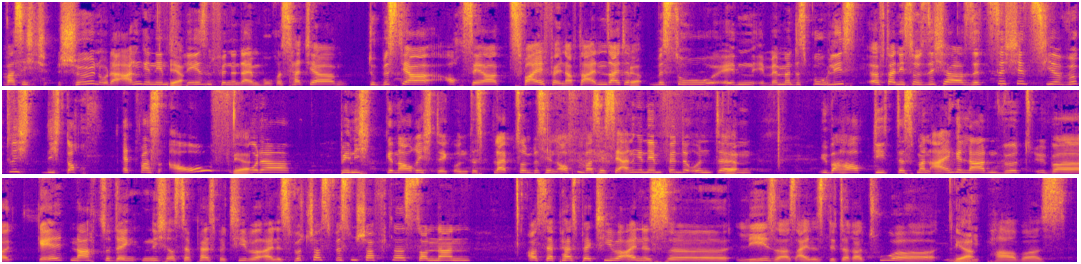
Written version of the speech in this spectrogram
Was ich schön oder angenehm ja. zu lesen finde in deinem Buch, es hat ja du bist ja auch sehr zweifelnd. Auf der einen Seite ja. bist du, in, wenn man das Buch liest, öfter nicht so sicher, sitze ich jetzt hier wirklich nicht doch etwas auf ja. oder bin ich genau richtig? Und das bleibt so ein bisschen offen, was ich sehr angenehm finde. Und ähm, ja. überhaupt, die, dass man eingeladen wird, über Geld nachzudenken, nicht aus der Perspektive eines Wirtschaftswissenschaftlers, sondern aus der Perspektive eines äh, Lesers, eines Literaturliebhabers.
